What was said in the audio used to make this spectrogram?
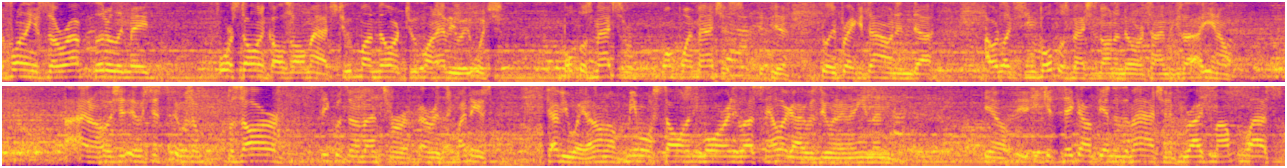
the funny thing is, the ref literally made four stalling calls all match. Two of them on Miller, and two of them on heavyweight, which both those matches were one-point matches if you really break it down. And uh, I would like to see both those matches gone into overtime because I, you know, I, don't know. It was, just, it was just it was a bizarre sequence of events for everything. My thing is, it's heavyweight. I don't know if Mimo was stalling anymore any less than the other guy was doing anything, and then you know, he gets the takedown at the end of the match, and if he rides him out for the last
